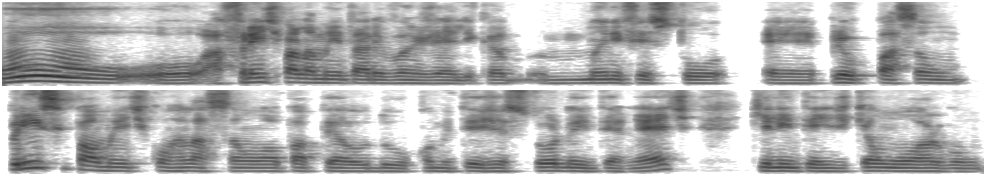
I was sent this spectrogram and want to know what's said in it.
O, a Frente Parlamentar Evangélica manifestou é, preocupação principalmente com relação ao papel do Comitê Gestor da Internet, que ele entende que é um órgão,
